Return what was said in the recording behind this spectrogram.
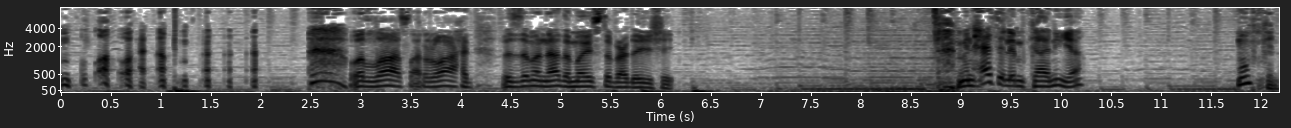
الله أعلم. والله صار الواحد في الزمن هذا ما يستبعد أي شيء. من حيث الإمكانية ممكن.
